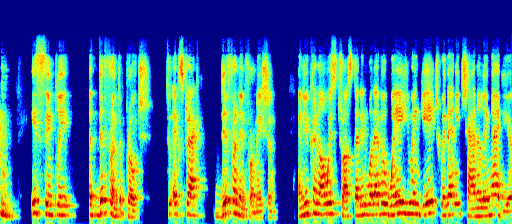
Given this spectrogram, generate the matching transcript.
is simply a different approach to extract different information. And you can always trust that in whatever way you engage with any channeling idea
